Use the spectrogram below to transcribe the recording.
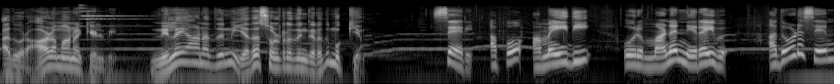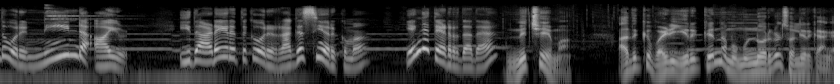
அது ஒரு ஆழமான கேள்வி. நிலையானதுன்னு எதை சொல்றதுங்கிறது முக்கியம். சரி அப்போ அமைதி ஒரு மன நிறைவு அதோட சேர்ந்து ஒரு நீண்ட ஆயுள் இது அடையறதுக்கு ஒரு ரகசியம் இருக்குமா? எங்க தேடுறது அத? நிச்சயமா. அதுக்கு வழி இருக்குன்னு நம்ம முன்னோர்கள் சொல்லியிருக்காங்க.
